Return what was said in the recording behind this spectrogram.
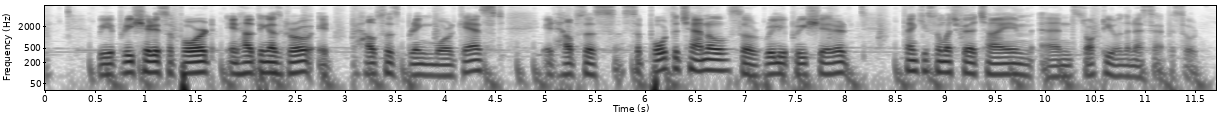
We appreciate your support in helping us grow. It helps us bring more guests, it helps us support the channel. So, really appreciate it. Thank you so much for your time and talk to you on the next episode.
